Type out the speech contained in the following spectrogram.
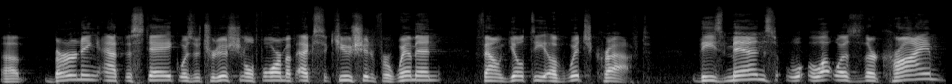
Uh, burning at the stake was a traditional form of execution for women found guilty of witchcraft. These men's, what was their crime?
